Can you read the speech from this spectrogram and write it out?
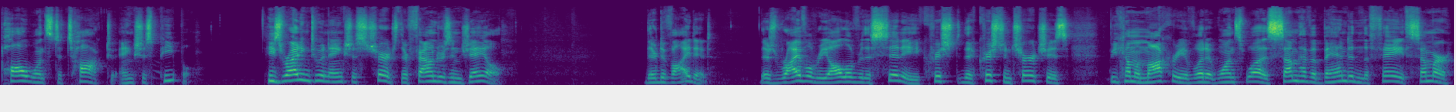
Paul wants to talk to anxious people. He's writing to an anxious church. Their founders in jail. They're divided. There's rivalry all over the city. Christ, the Christian church has become a mockery of what it once was. Some have abandoned the faith, some are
